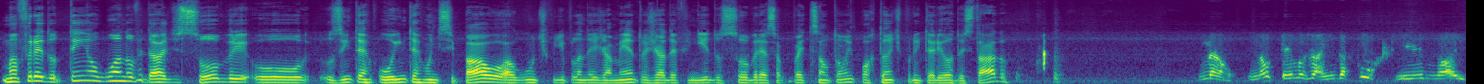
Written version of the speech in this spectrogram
Manfredo, tem alguma novidade sobre o, os inter, o intermunicipal, algum tipo de planejamento já definido sobre essa competição tão importante para o interior do estado? Não, não temos ainda porque nós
